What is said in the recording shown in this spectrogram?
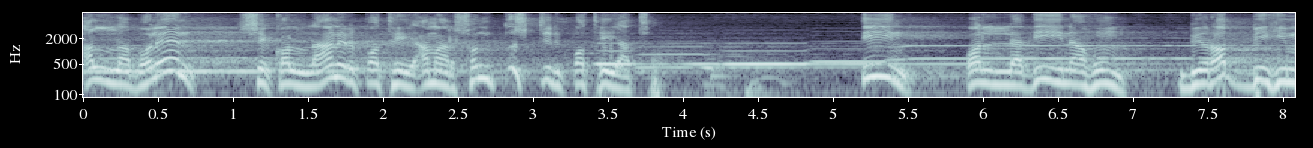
আল্লাহ বলেন, সে কল্যাণের পথে, আমার সন্তুষ্টির পথেই আছে। তিন। ওয়াল্লাযীনাহুম বিরাব্বিহিম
